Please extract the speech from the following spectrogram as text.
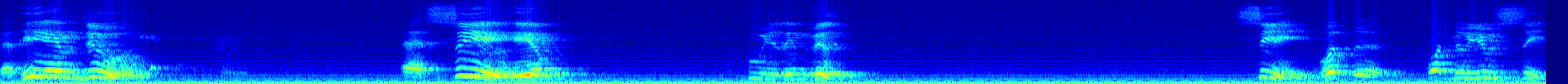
that he endured as seeing him who is invisible. Seeing, what, the, what do you see?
